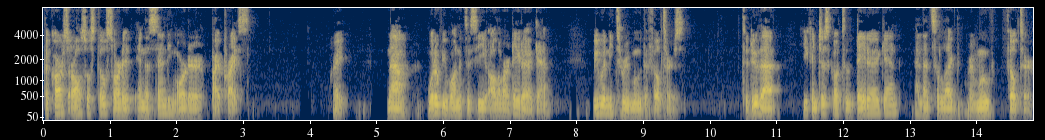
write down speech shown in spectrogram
The cars are also still sorted in ascending order by price. Great. Now, what if we wanted to see all of our data again? We would need to remove the filters. To do that, you can just go to the data again and then select remove filter.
